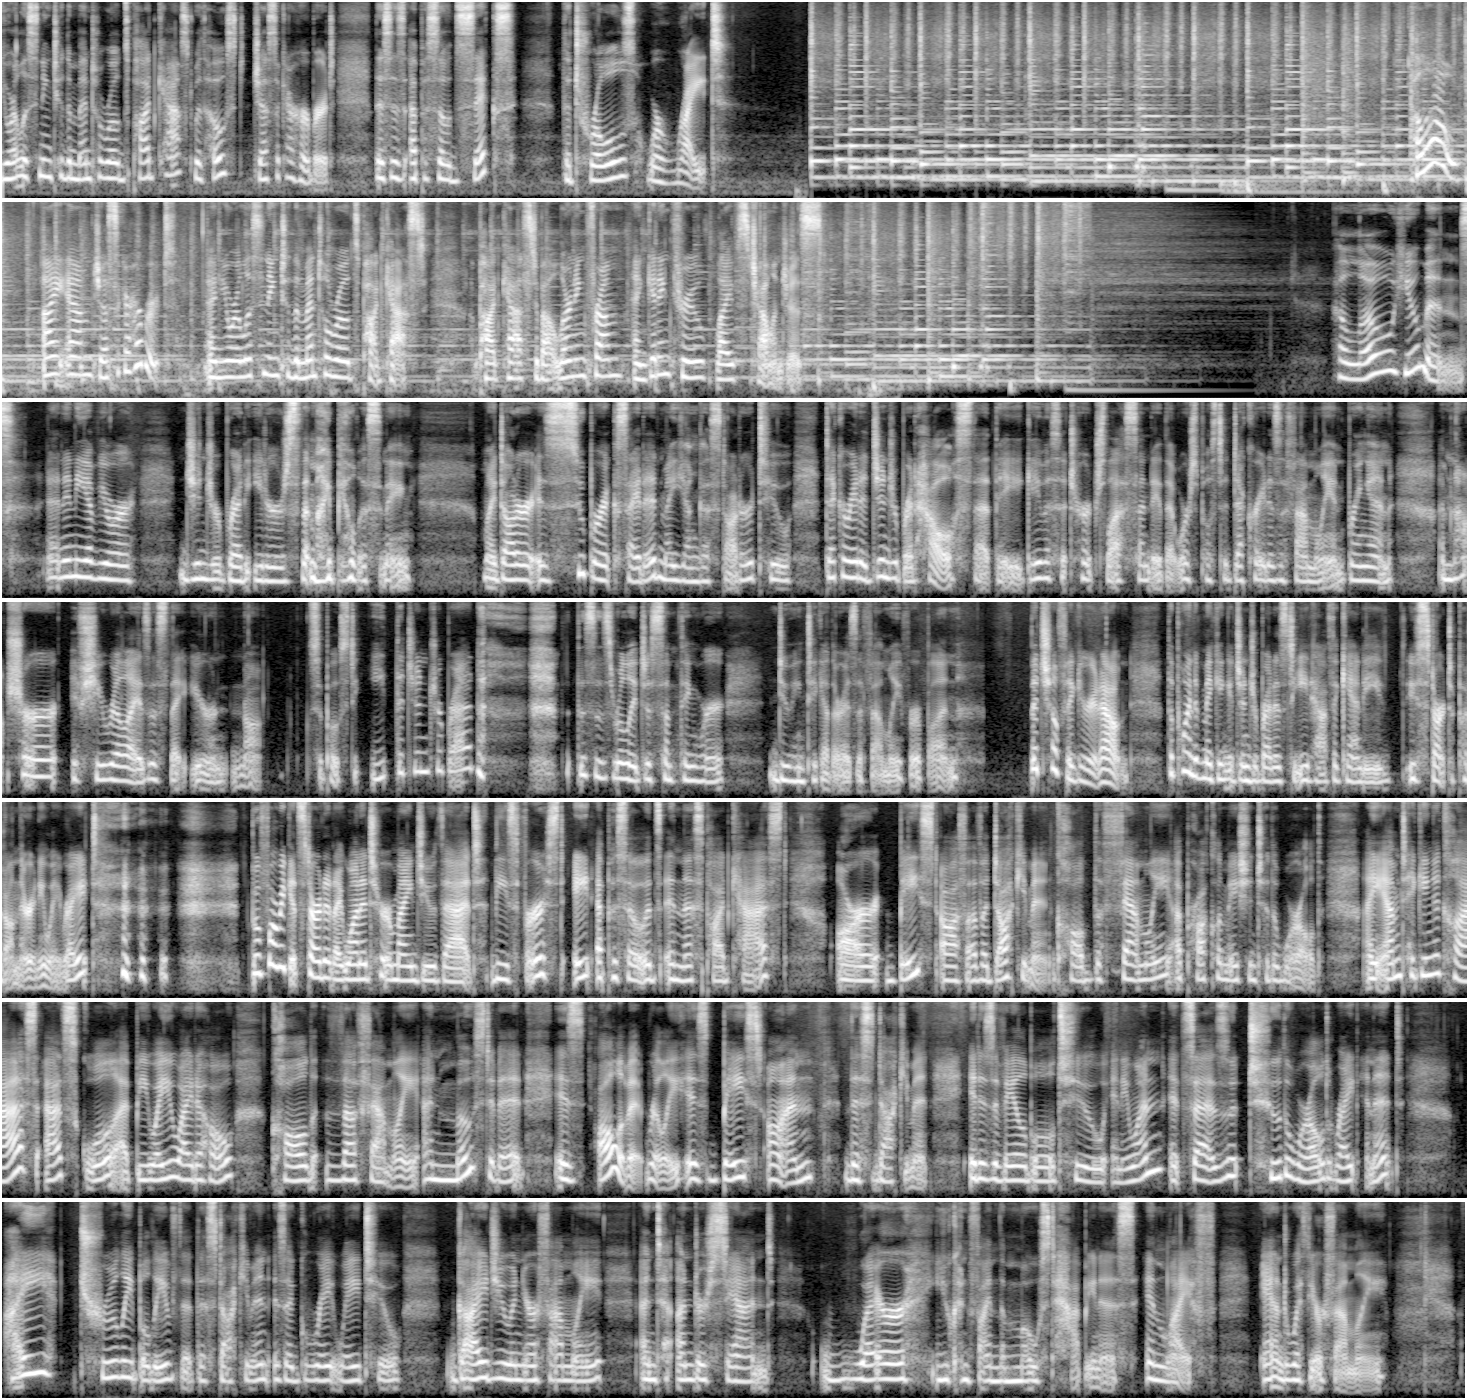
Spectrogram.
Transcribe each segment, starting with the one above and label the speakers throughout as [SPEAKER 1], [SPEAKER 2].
[SPEAKER 1] You're listening to the Mental Roads podcast with host Jessica Herbert. This is episode six The Trolls Were Right. Hello, I am Jessica Herbert, and you are listening to the Mental Roads podcast, a podcast about learning from and getting through life's challenges. Hello, humans, and any of your gingerbread eaters that might be listening. My daughter is super excited, my youngest daughter, to decorate a gingerbread house that they gave us at church last Sunday that we're supposed to decorate as a family and bring in. I'm not sure if she realizes that you're not supposed to eat the gingerbread, that this is really just something we're doing together as a family for fun but she'll figure it out. The point of making a gingerbread is to eat half the candy you start to put on there anyway, right? Before we get started, I wanted to remind you that these first eight episodes in this podcast are based off of a document called The Family A Proclamation to the World. I am taking a class at school at BYU Idaho called The Family, and most of it is, all of it really, is based on this document. It is available to anyone, it says to the world right in it. I truly believe that this document is a great way to guide you and your family and to understand where you can find the most happiness in life and with your family.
